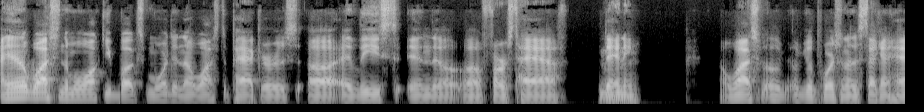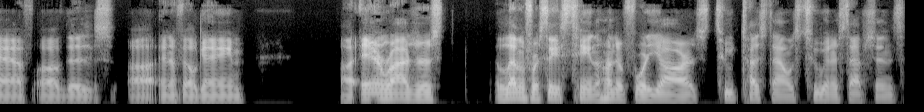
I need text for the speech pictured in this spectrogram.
I ended up watching the Milwaukee Bucks more than I watched the Packers, uh, at least in the uh, first half, mm-hmm. Danny. Mm-hmm. I watched a, a, good portion of the second half of this uh, NFL game. Uh, Aaron Rodgers, 11 for 16, 140 yards, two touchdowns, two interceptions.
